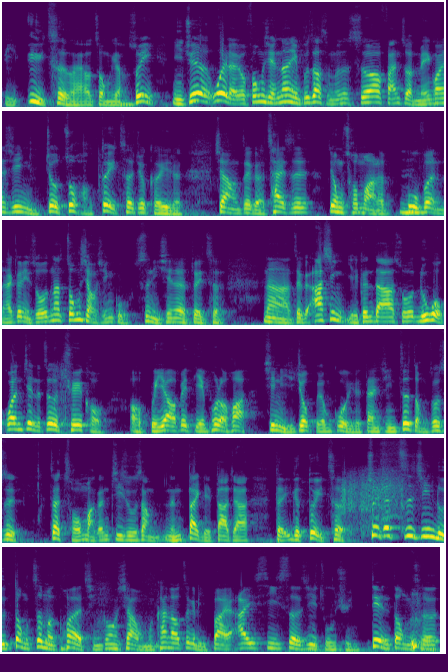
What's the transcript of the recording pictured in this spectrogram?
比预测还要重要，所以你觉得未来有风险，那你不知道什么时候要反转，没关系，你就做好对策就可以了。像这个蔡司用筹码的部分来跟你说，那中小型股是你现在的对策。那这个阿信也跟大家说，如果关键的这个缺口。哦，不要被跌破的话，心里就不用过于的担心。这种就是在筹码跟技术上能带给大家的一个对策。所以在资金轮动这么快的情况下，我们看到这个礼拜 IC 设计族群、电动车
